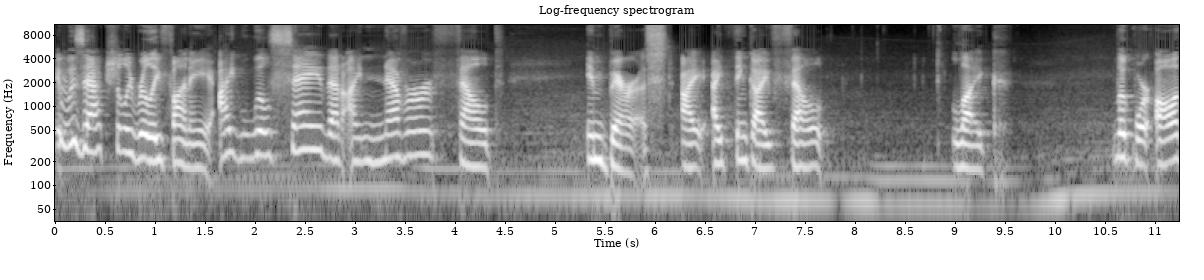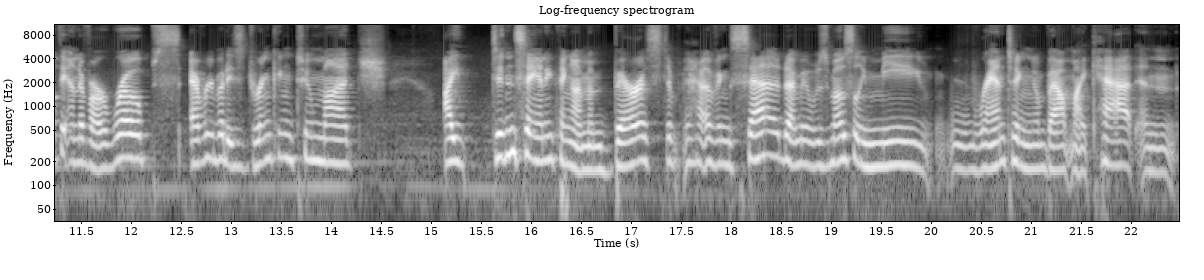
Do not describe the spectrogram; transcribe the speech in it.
it was actually really funny. I will say that I never felt embarrassed. I I think I felt like look, we're all at the end of our ropes. Everybody's drinking too much. I didn't say anything I'm embarrassed of having said. I mean, it was mostly me ranting about my cat. And,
